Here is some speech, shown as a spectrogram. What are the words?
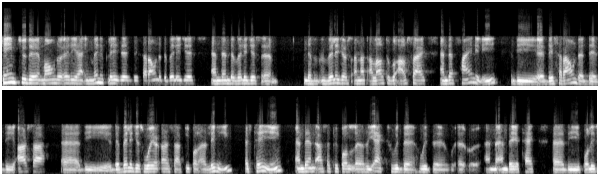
came to the Maungdaw area in many places. They surrounded the villages, and then the villages, um, the villagers are not allowed to go outside. And then finally, the uh, they surrounded the the Arsa, uh, the the villages where Arsa people are living, uh, staying, and then Arsa people uh, react with the with the uh, and and they attack uh, the police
